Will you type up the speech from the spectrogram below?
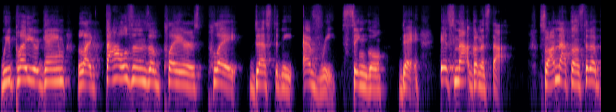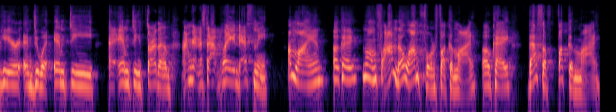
We play your game like thousands of players play Destiny every single day. It's not going to stop. So I'm not going to sit up here and do an empty, an empty threat of I'm going to stop playing Destiny. I'm lying. Okay. No, I'm, I know I'm for a fucking lie. Okay. That's a fucking lie.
